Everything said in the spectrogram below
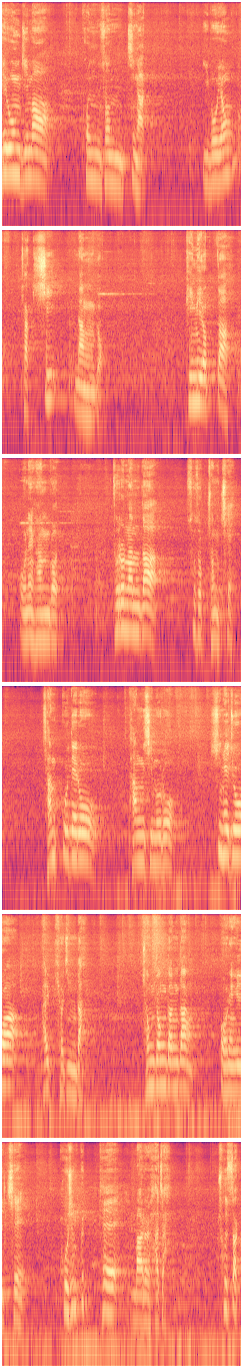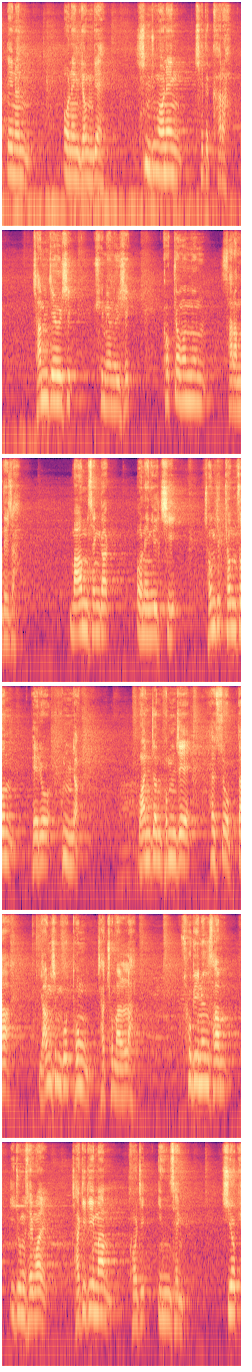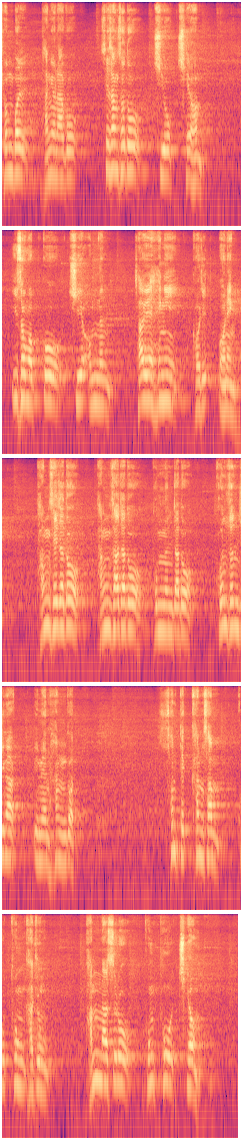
세웅지마 권선징악 이보영 작시 낭독. 비밀 없다 온행한 것 드러난다 소속 정체. 잠꼬대로 방심으로 신의 조와 밝혀진다. 정정당당 언행일체 고심 끝에 말을 하자. 초싹되는 언행 경계 신중 언행 체득하라. 잠재의식 최면의식 걱정 없는 사람 되자. 마음 생각 언행 일치 정직 겸손 배려 협력. 완전 범죄 할 수 없다. 양심 고통 자초 말라. 속이는 삶 이중 생활 자기기만 거짓 인생. 지역 형벌 당연하고 세상서도 지옥 체험 이성 없고 지혜 없는 자회 행위 거짓 언행 당세자도 당사자도 돕는 자도 권선징악 의면한 것 선택한 삶 고통 가중 밤낮으로 공포 체험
